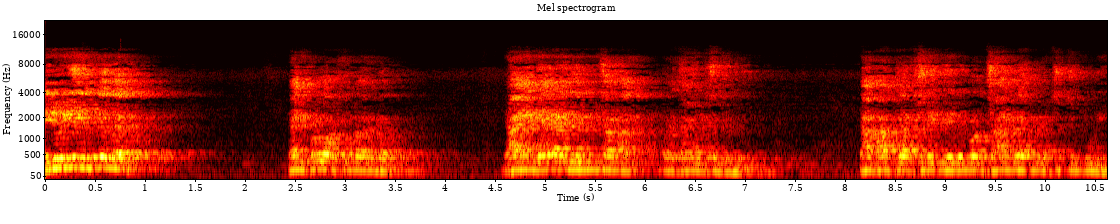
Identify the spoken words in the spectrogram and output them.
ఎనిమిది ఇంతే లేదు నేను ఇప్పుడు వరకు న్యాయం నేరాన్ని నిర్మించాను ఇక్కడ సాగించలేదు నా పాఠ్యాక్షరికి వెళ్ళిపోయి చుట్టూ కూడి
